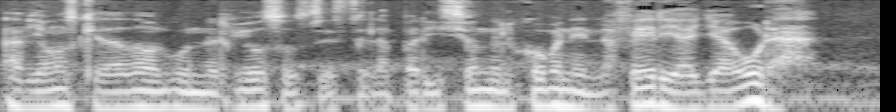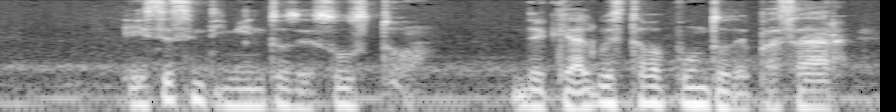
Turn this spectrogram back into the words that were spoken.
Habíamos quedado algo nerviosos desde la aparición del joven en la feria y ahora ese sentimiento de susto, de que algo estaba a punto de pasar,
